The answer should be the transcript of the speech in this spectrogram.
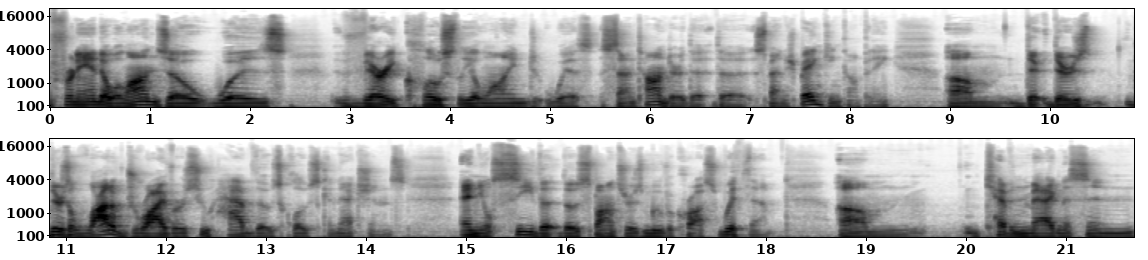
Fernando Alonso was very closely aligned with Santander, the the Spanish banking company. Um, there, there's there's a lot of drivers who have those close connections, and you'll see that those sponsors move across with them. Um, Kevin Magnussen,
